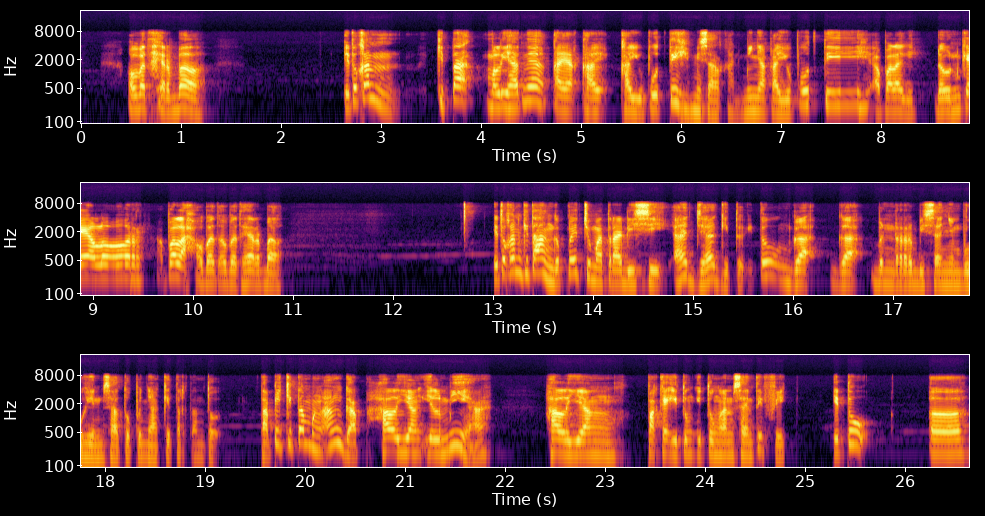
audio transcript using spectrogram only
Obat herbal. Itu kan kita melihatnya kayak kayu putih misalkan. Minyak kayu putih apalagi. Daun kelor apalah obat-obat herbal. Itu kan kita anggapnya cuma tradisi aja gitu. Itu nggak nggak bener bisa nyembuhin satu penyakit tertentu. Tapi kita menganggap hal yang ilmiah hal yang pakai hitung-hitungan saintifik itu uh,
